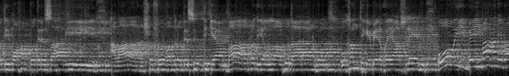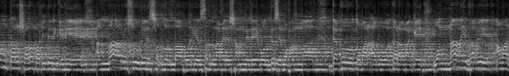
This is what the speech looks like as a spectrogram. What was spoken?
অতি মহব্বতের সাহাবী আবার শ্বশুর হযরতে সিদ্দিক আকবর রাদিয়াল্লাহু তাআলা আনহু ওখান থেকে বের হয়ে আসলেন। ওই বেঈমান এবং তার সহপাঠীদেরকে নিয়ে আল্লাহ রসুলের আলাইহি সাল্লামের সামনে দিয়ে বলতেছে, মোহাম্মদ, দেখো তোমার আবু বকর আমাকে অন্যায়ভাবে আমার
